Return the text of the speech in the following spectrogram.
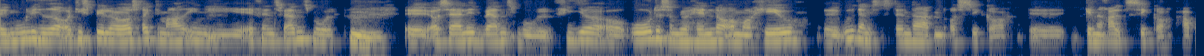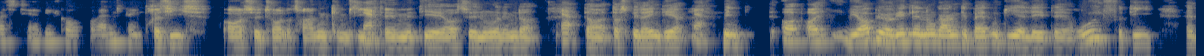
øh, muligheder, og de spiller også rigtig meget ind i FN's verdensmål Mm. øh, og særligt verdensmål 4 og 8, som jo handler om at hæve øh, uddannelsesstandarden og sikre øh, generelt sikre arbejdstagervilkår på verdensplan. Præcis. Også 12 og 13 kan man sige. Ja. Dem, de er også nogle af dem, der, Ja. der, der spiller ind der. Ja. Men, og, og vi oplever virkelig at nogle gange, at debatten bliver lidt øh, rodet, fordi at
